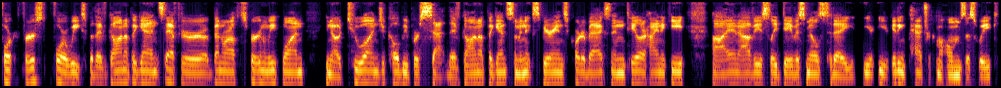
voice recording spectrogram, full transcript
for, first four weeks, but they've gone up against after Ben Roethlisberger in week one you know, Tua and Jacoby Brissett. They've gone up against some inexperienced quarterbacks and Taylor Heinicke, uh, and obviously Davis Mills today. You're, you're getting Patrick Mahomes this week.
